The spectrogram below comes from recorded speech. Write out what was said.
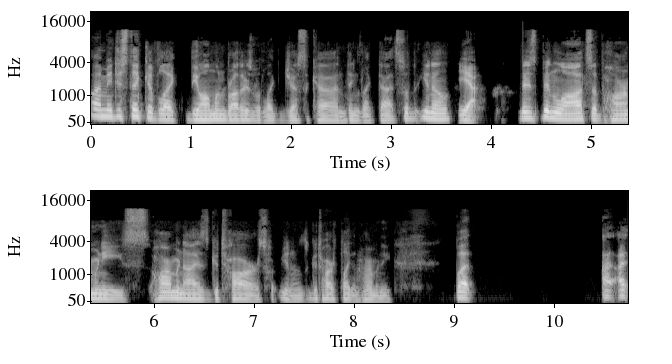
I mean, just think of like the Allman Brothers with like Jessica and things like that. So you know, Yeah. there's been lots of harmonies, harmonized guitars. You know, guitars playing in harmony, but I, I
